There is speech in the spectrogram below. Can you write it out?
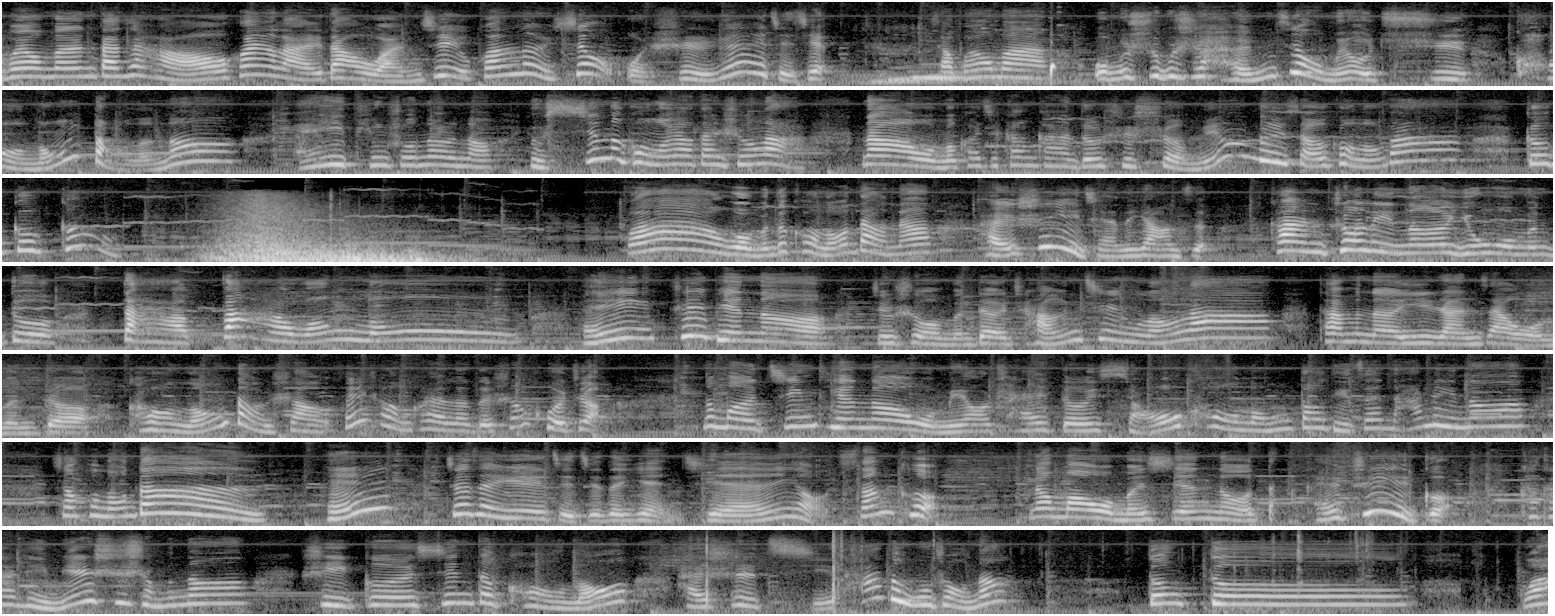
小朋友们，大家好，欢迎来到玩具欢乐秀，我是月月姐姐。小朋友们，我们是不是很久没有去恐龙岛了呢？哎，听说那儿呢有新的恐龙要诞生啦，那我们快去看看都是什么样的小恐龙吧！Go go go！哇，我们的恐龙岛呢还是以前的样子，看这里呢有我们的大霸王龙，哎，这边呢就是我们的长颈龙啦，它们呢依然在我们的恐龙岛上非常快乐的生活着。那么今天呢我们要拆的小恐龙到底在哪里呢？小恐龙蛋，哎，就在月月姐姐的眼前有三个。那么我们先呢打开这个，看看里面是什么呢？是一个新的恐龙，还是其他的物种呢？噔噔，哇，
